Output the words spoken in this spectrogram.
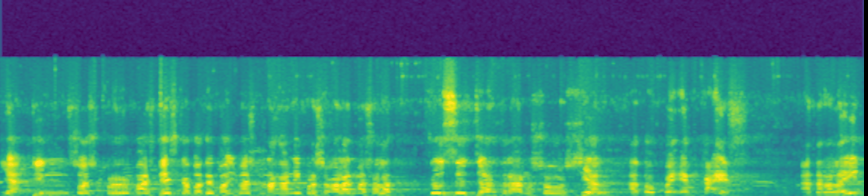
Ya, Dinsos Permasdes Kabupaten Banyumas menangani persoalan masalah kesejahteraan sosial atau PMKS antara lain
